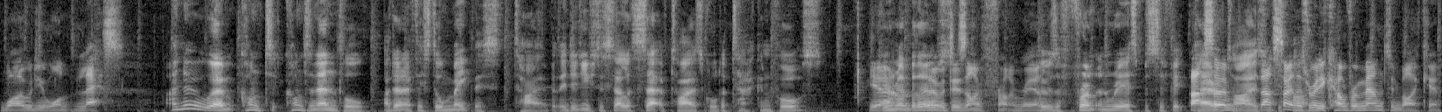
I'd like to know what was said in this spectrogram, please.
why would you want less? I know um, Cont- Continental, I don't know if they still make this tyre, but they did used to sell a set of tyres called Attack and Force. Yeah, Do you remember those? They were designed for front and rear. It was a front and rear specific that's pair of um, tyres. that's something that's really come from mountain biking.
